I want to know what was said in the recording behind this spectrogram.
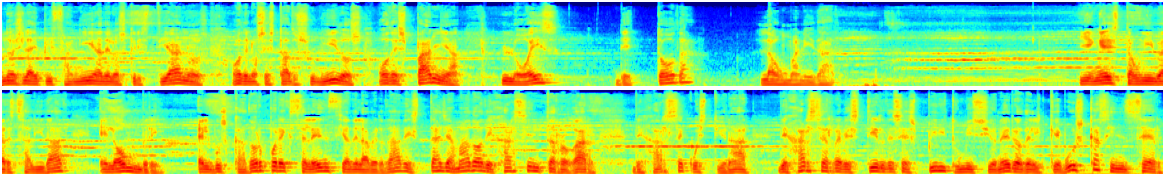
no es la epifanía de los cristianos o de los Estados Unidos o de España, lo es de toda la humanidad. Y en esta universalidad el hombre, el buscador por excelencia de la verdad, está llamado a dejarse interrogar, dejarse cuestionar, dejarse revestir de ese espíritu misionero del que busca sin ser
